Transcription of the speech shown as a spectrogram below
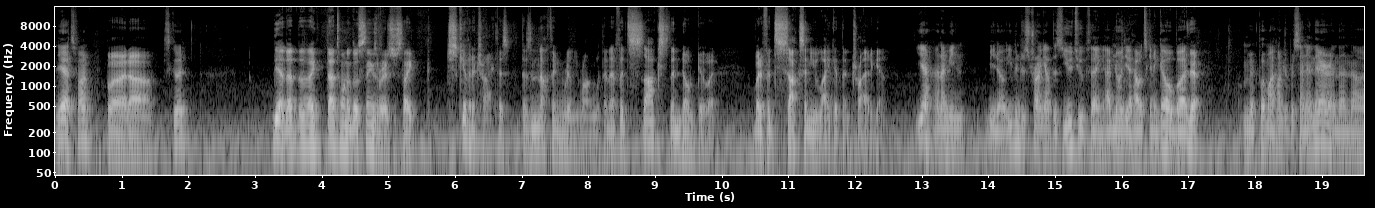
yeah, it's fun. But uh, It's good. yeah, that that- like that's one of those things where it's just like, just give it a try. There's there's nothing really wrong with it. And if it sucks, then don't do it. But if it sucks and you like it, then try it again. Yeah, and I mean, you know, even just trying out this YouTube thing, I have no idea how it's gonna go, but Yeah. I'm gonna put my hundred percent in there, and then uh,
